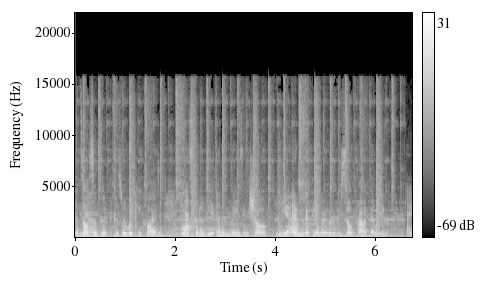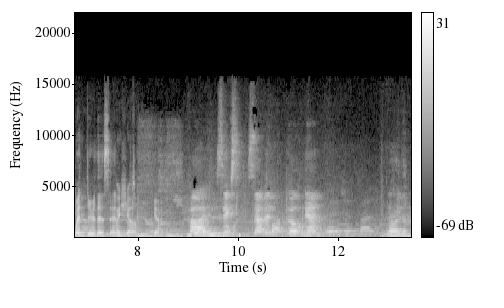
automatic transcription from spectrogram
it's also good because we're working hard, and it's gonna be an amazing show. Yeah. and at the end, we're gonna be so proud that we I went know. through this. And For sure. Yeah. Five, six, seven, go, and. Alright then.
